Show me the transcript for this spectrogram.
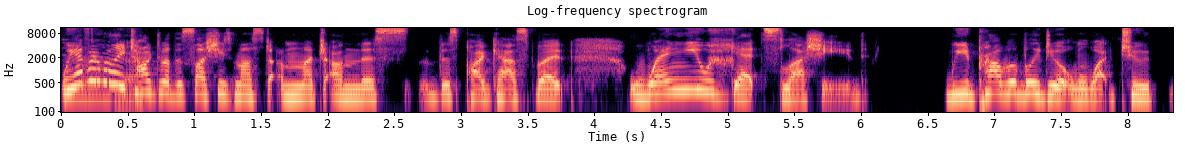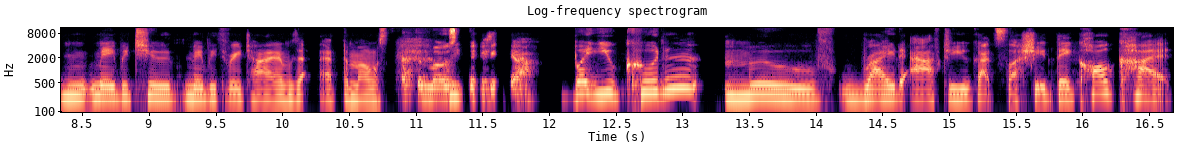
We haven't really Yeah. talked about the slushies much much on this this podcast, but when you would get slushied, we'd probably do it what two, maybe two, maybe three times at the most. At the most, maybe, yeah. But you couldn't move right after you got slushied. They called cut,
